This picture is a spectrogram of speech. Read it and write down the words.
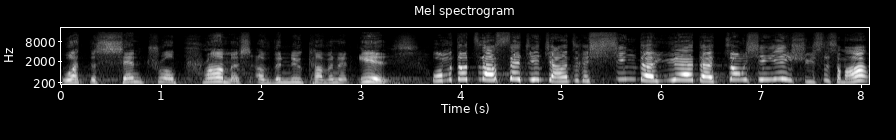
what the central promise of the new covenant is 我们都知道，圣经讲的这个新的约的中心应许是什么？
